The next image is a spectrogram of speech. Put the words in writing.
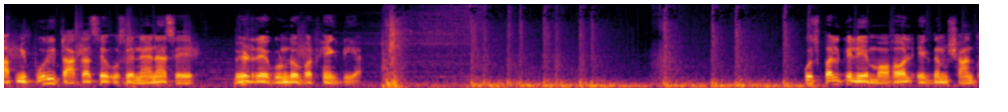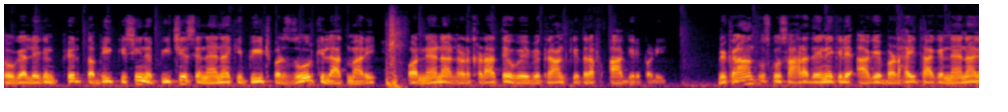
अपनी पूरी ताकत से उसे नैना से भिड़ रहे गुंडों पर फेंक दिया। कुछ पल के लिए माहौल एकदम शांत हो गया, लेकिन फिर तभी किसी ने पीछे से नैना की पीठ पर ज़ोर की लात मारी और नैना लड़खड़ाते हुए विक्रांत की तरफ़ आ गिर पड़ी। विक्रांत उसको सहारा देने के लिए आगे बढ़ा ही था कि नैना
